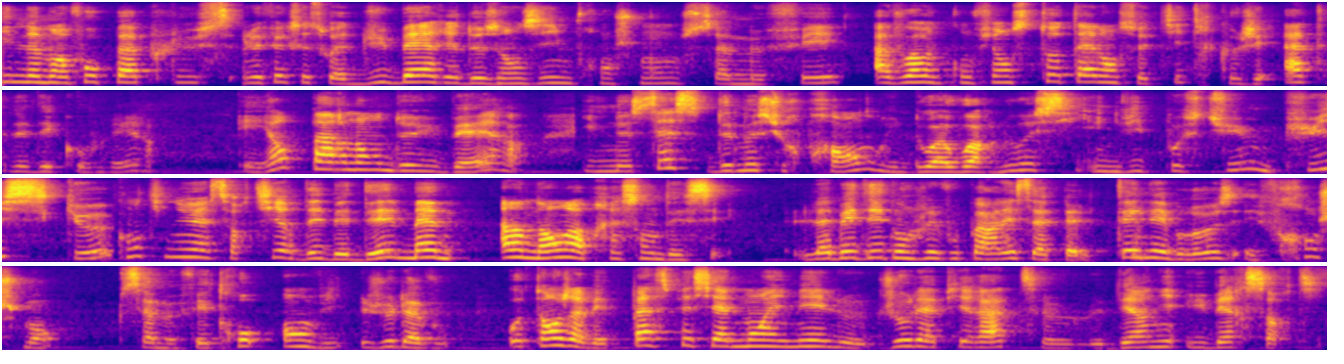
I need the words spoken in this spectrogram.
Il ne m'en faut pas plus. Le fait que ce soit d'Uber et de Zanzim, franchement, ça me fait avoir une confiance totale en ce titre que j'ai hâte de découvrir. Et en parlant de Hubert, il ne cesse de me surprendre, il doit avoir lui aussi une vie posthume puisque continue à sortir des BD même un an après son décès. La BD dont je vais vous parler s'appelle Ténébreuse et franchement, ça me fait trop envie, je l'avoue. Autant j'avais pas spécialement aimé le Joe la pirate, le dernier Hubert sorti,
